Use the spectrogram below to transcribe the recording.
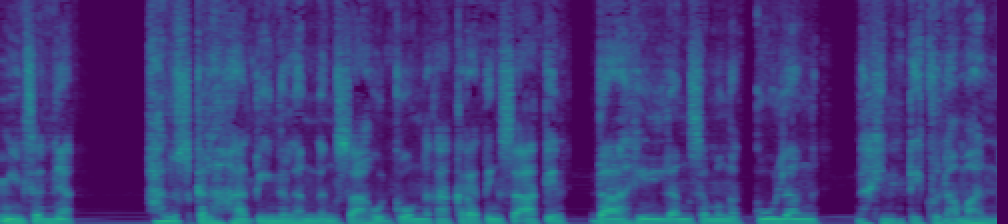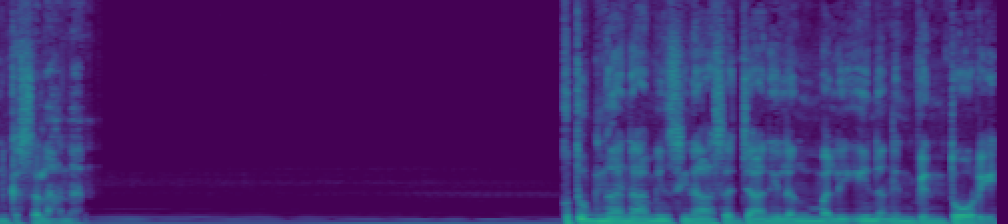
Minsan nga, halos kalahati na lang ng sahod ko ang nakakarating sa akin dahil lang sa mga kulang na hindi ko naman kasalanan. Kutob nga namin sinasadya nilang maliin ang inventory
